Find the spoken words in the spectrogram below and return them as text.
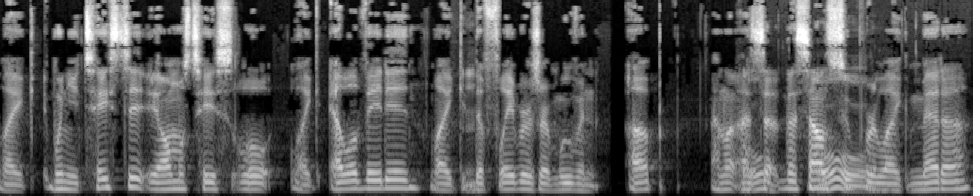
like when you taste it, it almost tastes a little like elevated. Like Mm. the flavors are moving up. I don't. Oh. That, sounds super Oh. like meta,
